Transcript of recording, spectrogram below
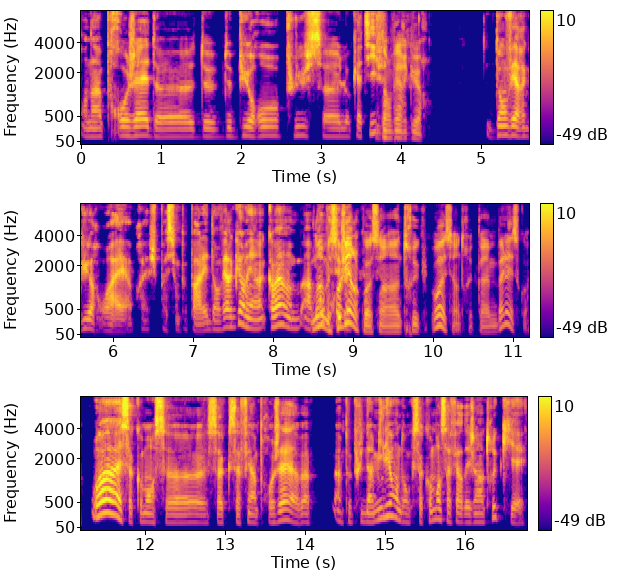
on a un projet de de de bureau plus, locatif. D'envergure. D'envergure, ouais, après, je sais pas si on peut parler d'envergure, mais un quand même un un Non, mais c'est bien quoi, c'est un truc ouais, c'est un truc quand même balèze quoi. Ouais, ça commence, ça ça fait un projet à à un peu plus d'1 000 000, donc ça commence à faire déjà un truc qui est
